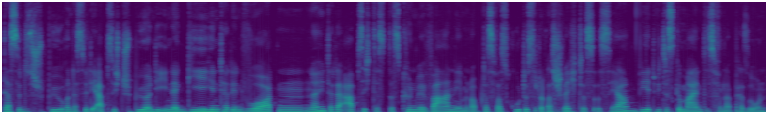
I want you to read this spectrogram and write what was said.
dass wir das spüren, dass wir die Absicht spüren, die Energie hinter den Worten, ne? hinter der Absicht, das, das können wir wahrnehmen, ob das was Gutes oder was Schlechtes ist, ja, wie, wie das gemeint ist von der Person.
